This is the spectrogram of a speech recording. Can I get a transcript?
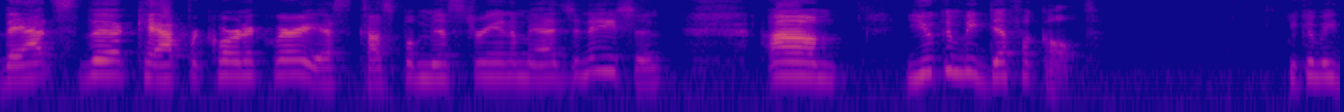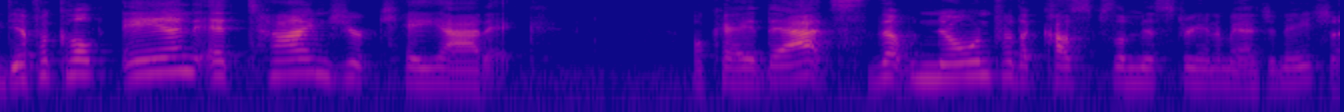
that's the Capricorn Aquarius, cusp of mystery and imagination. Um, you can be difficult. You can be difficult, and at times you're chaotic. Okay, that's the known for the cusps of mystery and imagination.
